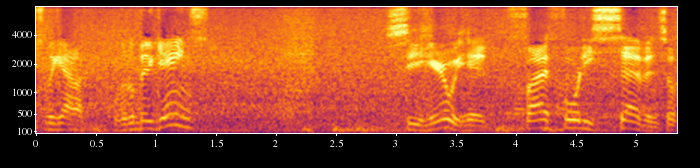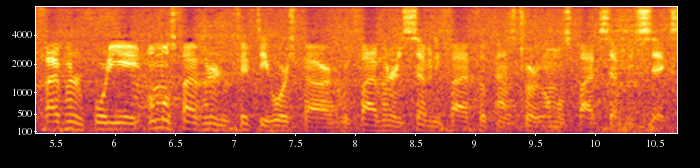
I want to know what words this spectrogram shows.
So we got a little bit of gains. See here we hit 547, so 548, almost 550 horsepower with 575 foot-pounds torque, almost 576.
